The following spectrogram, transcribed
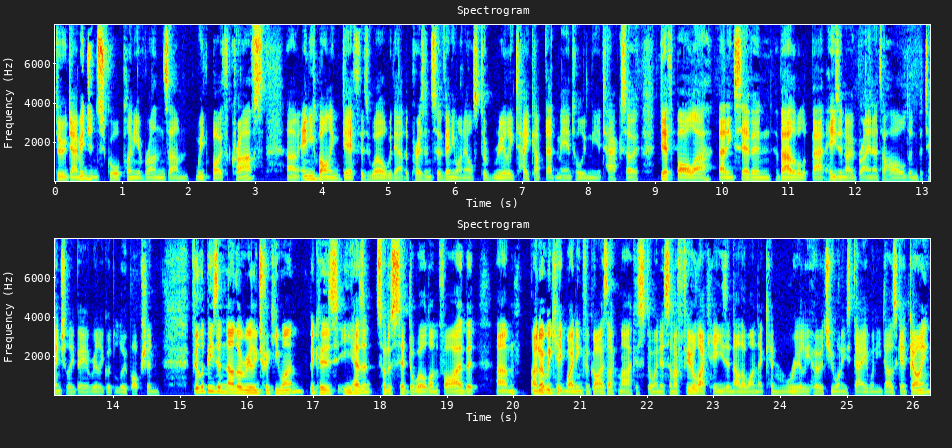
do damage and score plenty of runs um, with both crafts. Um, and he's bowling death as well without the presence of anyone else to really take up that mantle in the attack. So, death bowler, batting seven, available at bat. He's a no brainer to hold and potentially be a really good loop option. Philippe's another really tricky one because he hasn't sort of set the world on fire, but um, I know we keep waiting for guys like Marcus Stoinis, and I feel like he's another one that can really hurt you on his day when he does get going.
